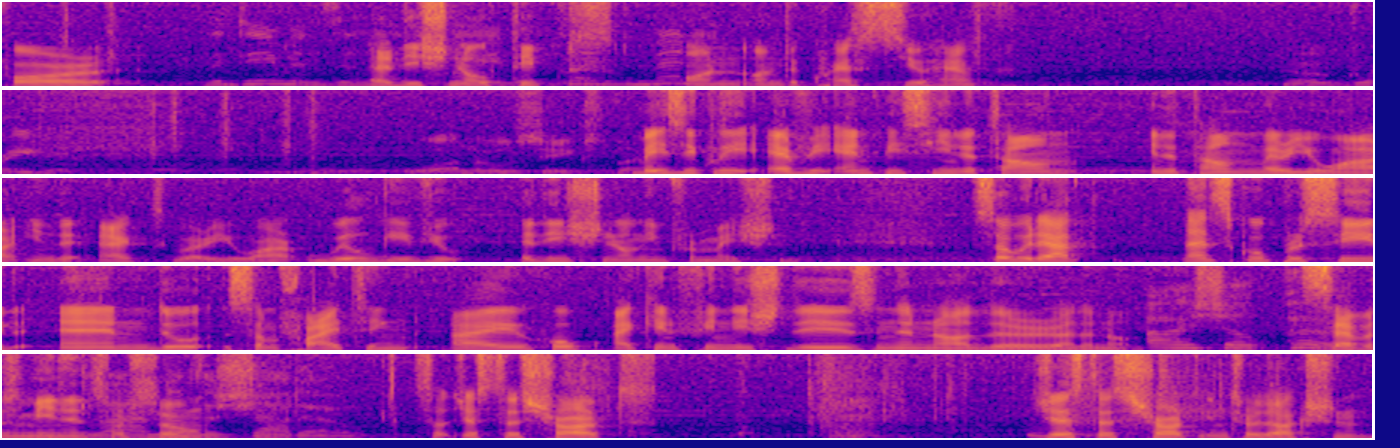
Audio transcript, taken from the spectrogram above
for The demons in that additional tips on on the quests you have. A greeting. One who seeks thy Basically, every NPC in the town, in the town where you are, in the act where you are, will give you additional information. So with that, let's go proceed and do some fighting. I hope I can finish this in another, I don't know, I seven minutes or so. of the shadow. So just a short, just a short introduction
